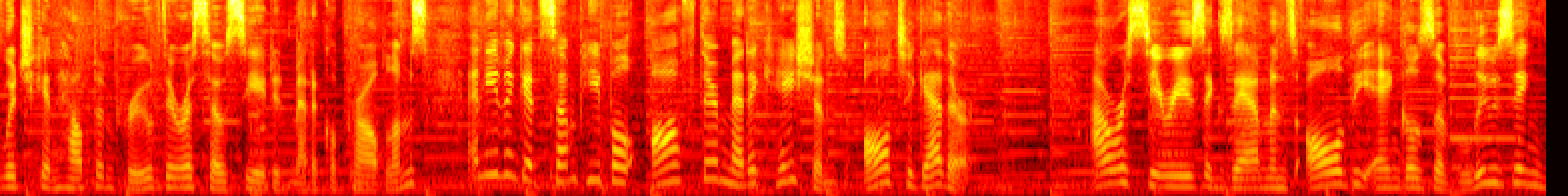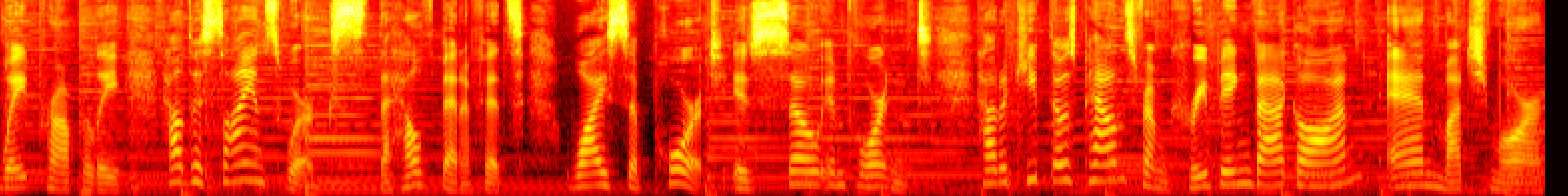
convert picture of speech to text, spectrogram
which can help improve their associated medical problems and even get some people off their medications altogether. Our series examines all the angles of losing weight properly, how the science works, the health benefits, why support is so important, how to keep those pounds from creeping back on, and much more.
